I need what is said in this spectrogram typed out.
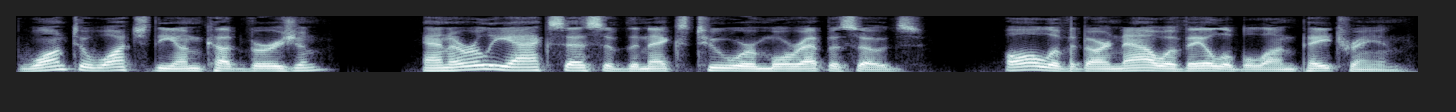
Want to watch the uncut version? And early access of the next two or more episodes? All of it are now available on Patreon.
